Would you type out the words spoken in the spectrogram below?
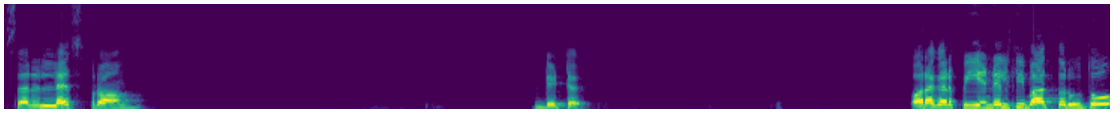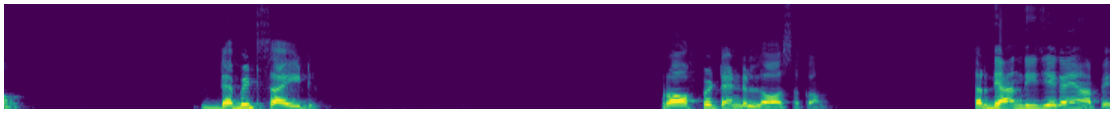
सर लेस फ्रॉम डेटर और अगर पी एंड एल की बात करूँ तो debit side profit and loss account sir, ध्यान दीजिएगा यहाँ पे।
